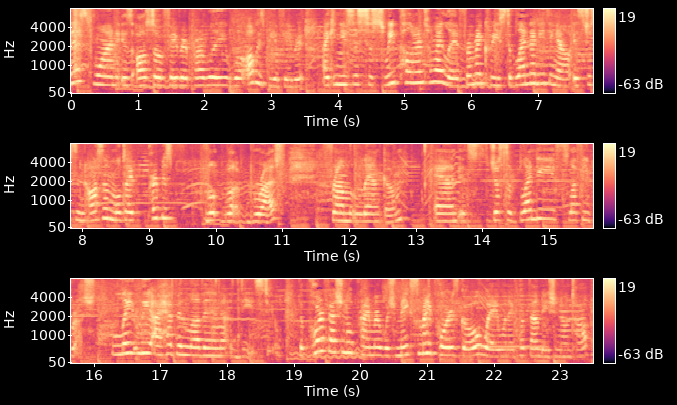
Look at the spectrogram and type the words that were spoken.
this one is also a favorite, probably will always be a favorite. I can use this to sweep color into my lid for my crease to blend anything out. It's just an awesome multi-purpose brush from Lancome and it's just a blendy, fluffy brush. Lately, I have been loving these two. The POREfessional Primer, which makes my pores go away when I put foundation on top,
